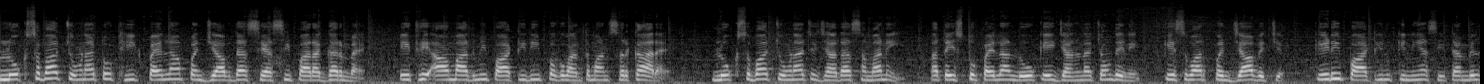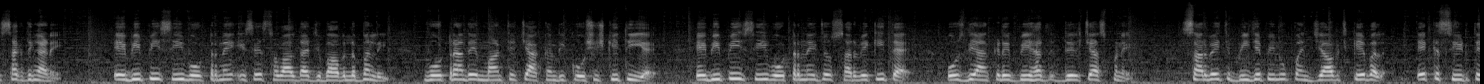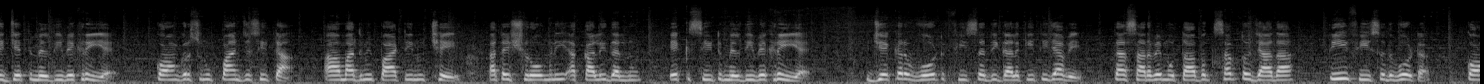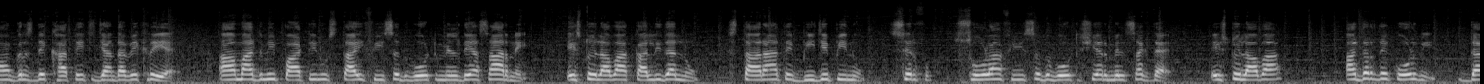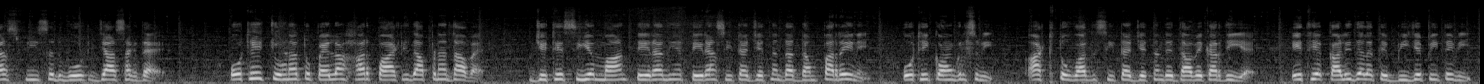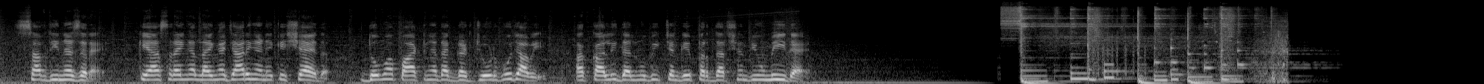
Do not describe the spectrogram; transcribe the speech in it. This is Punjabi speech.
ਲੋਕ ਸਭਾ ਚੋਣਾਂ ਤੋਂ ਠੀਕ ਪਹਿਲਾਂ ਪੰਜਾਬ ਦਾ ਸਿਆਸੀ ਪਾਰਾ ਗਰਮ ਹੈ। ਇੱਥੇ ਆਮ ਆਦਮੀ ਪਾਰਟੀ ਦੀ ਭਗਵੰਤ ਮਾਨ ਸਰਕਾਰ ਹੈ। ਲੋਕ ਸਭਾ ਚੋਣਾਂ 'ਚ ਜ਼ਿਆਦਾ ਸਮਾਂ ਨਹੀਂ ਅਤੇ ਇਸ ਤੋਂ ਪਹਿਲਾਂ ਲੋਕ ਇਹ ਜਾਣਨਾ ਚਾਹੁੰਦੇ ਨੇ ਕਿ ਇਸ ਵਾਰ ਪੰਜਾਬ ਵਿੱਚ ਕਿਹੜੀ ਪਾਰਟੀ ਨੂੰ ਕਿੰਨੀਆਂ ਸੀਟਾਂ ਮਿਲ ਸਕਦੀਆਂ ਨੇ। ਏਬੀਪੀਸੀ ਵੋਟਰ ਨੇ ਇਸੇ ਸਵਾਲ ਦਾ ਜਵਾਬ ਲੱਭਣ ਲਈ ਵੋਟਰਾਂ ਦੇ ਮਨ 'ਚ ਝਾਕਣ ਦੀ ਕੋਸ਼ਿਸ਼ ਕੀਤੀ ਹੈ। ਏਬੀਪੀਸੀ ਵੋਟਰ ਨੇ ਜੋ ਸਰਵੇ ਕੀਤਾ ਹੈ, ਉਸ ਦੇ ਅੰਕੜੇ ਬੇहद ਦਿਲਚਸਪ ਨੇ। ਸਰਵੇ 'ਚ ਬੀਜੇਪੀ ਨੂੰ ਪੰਜਾਬ 'ਚ ਕੇਵਲ ਇੱਕ ਸੀਟ ਤੇ ਜਿੱਤ ਮਿਲਦੀ ਵਿਖ ਰਹੀ ਹੈ। ਕਾਂਗਰਸ ਨੂੰ 5 ਸੀਟਾਂ, ਆਮ ਆਦਮੀ ਪਾਰਟੀ ਨੂੰ 6 ਅਤੇ ਸ਼੍ਰੋਮਣੀ ਅਕਾਲੀ ਦਲ ਨੂੰ ਇੱਕ ਸੀਟ ਮਿਲਦੀ ਵਿਖ ਰਹੀ ਹੈ। ਜੇਕਰ ਵੋਟ ਫੀਸਦ ਦੀ ਗੱਲ ਕੀਤੀ ਜਾਵੇ, ਤਾਂ ਸਰਵੇ ਮੁਤਾਬਕ ਸਭ ਤੋਂ ਜ਼ਿਆਦਾ 30 ਫੀਸਦ ਵੋਟ ਕਾਂਗਰਸ ਦੇ ਖਾਤੇ 'ਚ ਜਾਂਦਾ ਵਿਖ ਰਿਹਾ ਹੈ। ਆਮ ਆਦਮੀ ਪਾਰਟੀ ਨੂੰ 27 ਫੀਸਦ ਵੋਟ ਮਿਲਦੇ ਆਸਾਰ ਨੇ। ਇਸ ਤੋਂ ਇਲਾਵਾ ਅਕਾਲੀ ਦਲ ਨੂੰ 17 ਅਤੇ ਬੀਜੇਪੀ ਨੂੰ ਸਿਰਫ 16 ਫੀਸਦ ਵੋਟ ਸ਼ੇਅਰ ਮਿਲ ਸਕਦਾ ਹੈ। ਇਸ ਤੋਂ ਇਲਾਵਾ ਅਦਰ ਦੇ ਕੋਲ ਵੀ 10 ਫੀਸਦ ਵੋਟ ਜਾ ਸਕਦਾ ਹੈ। ਉਥੇ ਚੋਣਾਂ ਤੋਂ ਪਹਿਲਾਂ ਹਰ ਪਾਰਟੀ ਦਾ ਆਪਣਾ ਦਾਅਵਾ ਹੈ। ਜਿੱਥੇ ਸੀਐਮ ਮਾਨ 13 ਦੀਆਂ 13 ਸੀਟਾਂ ਜਿੱਤਣ ਦਾ ਦਮ ਭਰ ਰਹੇ ਨੇ, ਉਥੇ ਕਾਂਗਰਸ ਵੀ 8 ਤੋਂ ਵੱਧ ਸੀਟਾਂ ਜਿੱਤਣ ਦੇ ਦਾਅਵੇ ਕਰਦੀ ਹੈ। ਇੱਥੇ ਅਕਾਲੀ ਦਲ ਅਤੇ ਬੀਜੇਪੀ ਤੇ ਵੀ ਸਭ ਦੀ ਨਜ਼ਰ ਹੈ। ਕਿ ਆਸਰਾਈਆਂ ਲਾਈਆਂ ਜਾ ਰਹੀਆਂ ਨੇ ਕਿ ਸ਼ਾਇਦ ਦੋਵਾਂ ਪਾਰਟੀਆਂ ਦਾ ਗੱਠਜੋੜ ਹੋ ਜਾਵੇ। ਅਕਾਲੀ ਦਲ ਨੂੰ ਵੀ ਚੰਗੇ ਪ੍ਰਦਰਸ਼ਨ ਦੀ ਉਮੀਦ ਹੈ।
